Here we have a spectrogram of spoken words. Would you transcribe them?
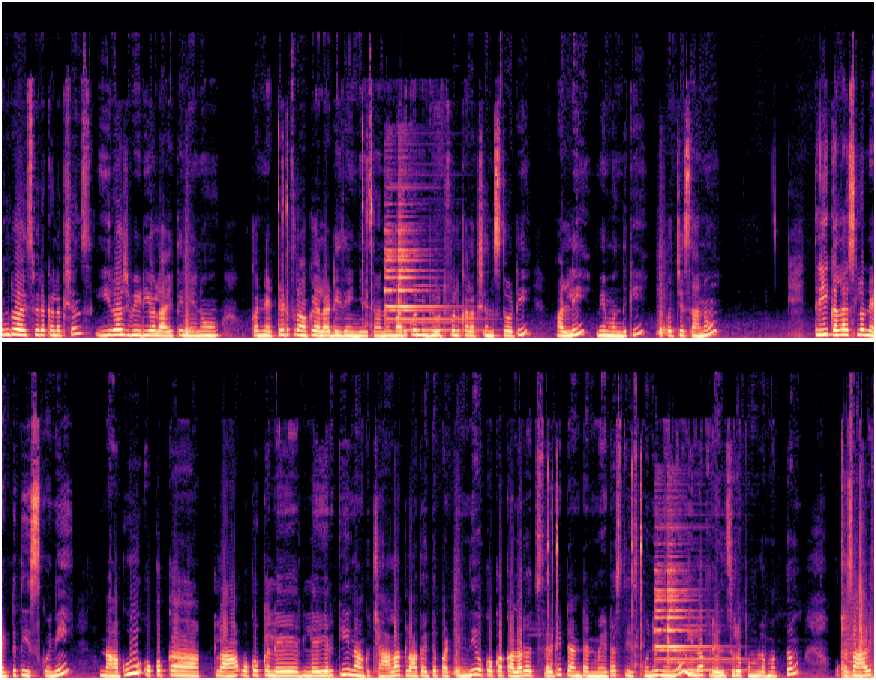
వెల్కమ్ టు ఐశ్వర్య కలెక్షన్స్ ఈరోజు వీడియోలో అయితే నేను ఒక నెట్టెడ్ ఫ్రాక్ ఎలా డిజైన్ చేశాను మరికొన్ని బ్యూటిఫుల్ కలెక్షన్స్ తోటి మళ్ళీ మీ ముందుకి వచ్చేసాను. త్రీ కలర్స్లో నెట్ తీసుకొని నాకు ఒక్కొక్క క్లా ఒక్కొక్క లే లేయర్కి నాకు చాలా క్లాత్ అయితే పట్టింది. ఒక్కొక్క కలర్ వచ్చేసరికి టెన్ టెన్ మీటర్స్ తీసుకుని నేను ఇలా ఫ్రిల్స్ రూపంలో మొత్తం ఒకసారి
